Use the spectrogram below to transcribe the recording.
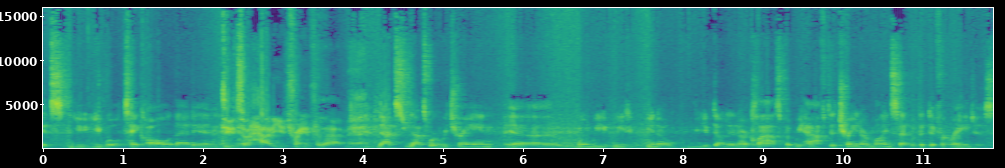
it's you you will take all of that in. dude so how do you train for that man That's that's where we train uh, when we, we you know you've done it in our class, but we have to train our mindset with the different ranges,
